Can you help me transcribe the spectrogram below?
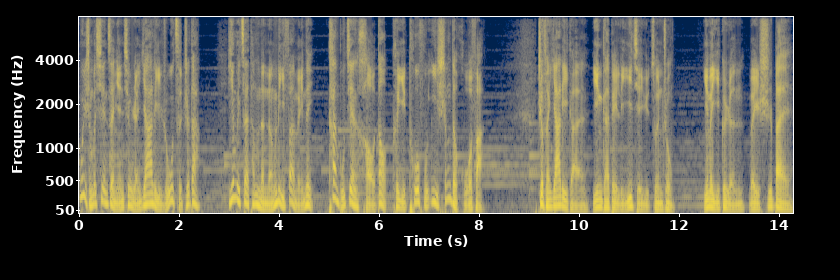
为什么现在年轻人压力如此之大？因为在他们的能力范围内，看不见好到可以托付一生的活法。这份压力感应该被理解与尊重，因为一个人为失败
